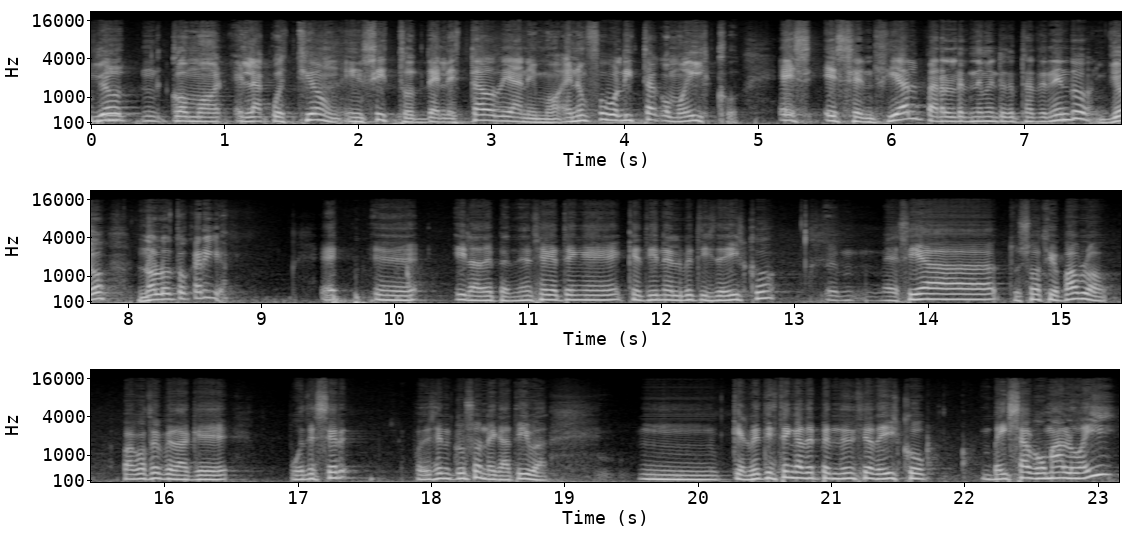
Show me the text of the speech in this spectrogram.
yo como la cuestión, insisto, del estado de ánimo en un futbolista como Isco es esencial para el rendimiento que está teniendo, yo no lo tocaría. Eh, eh, y la dependencia que tiene, que tiene el Betis de Isco, eh, me decía tu socio Pablo, Paco Cepeda, que puede ser puede ser incluso negativa. Mm, que el Betis tenga dependencia de Isco, ¿veis algo malo ahí?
